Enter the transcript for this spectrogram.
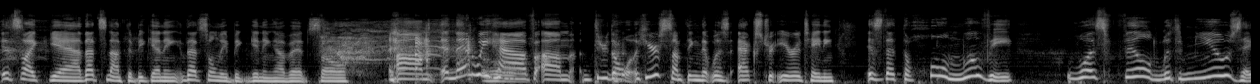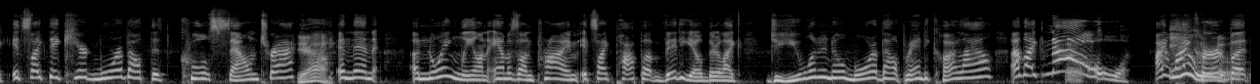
It's like, yeah, that's not the beginning. That's only beginning of it. So, um, and then we have um, through the here's something that was extra irritating is that the whole movie was filled with music. It's like they cared more about the cool soundtrack. Yeah. And then annoyingly on Amazon Prime, it's like pop up video. They're like, Do you want to know more about Brandi Carlile? I'm like, No. I like her, but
